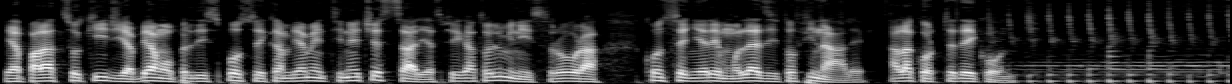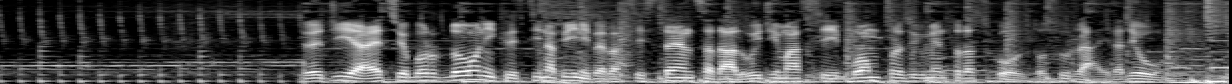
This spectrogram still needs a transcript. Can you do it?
e a Palazzo Chigi abbiamo predisposto i cambiamenti necessari, ha spiegato il ministro, ora consegneremo l'esito finale alla Corte dei Conti. Regia Ezio Bordoni, Cristina Pini per l'assistenza da Luigi Massi. Buon proseguimento d'ascolto su Rai Radio 1.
